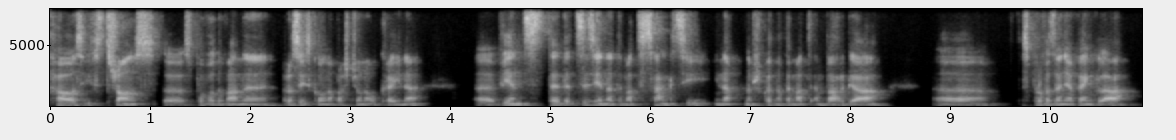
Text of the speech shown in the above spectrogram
chaos i wstrząs spowodowany rosyjską napaścią na Ukrainę. E, więc te decyzje na temat sankcji i na, na przykład na temat embarga e, sprowadzania węgla,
